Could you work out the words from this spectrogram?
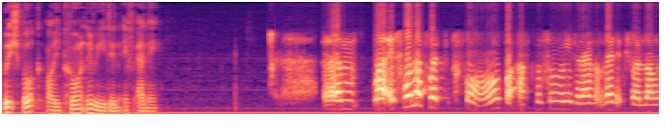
Which book are you currently reading, if any? Um, well, it's one I've read before, but for some reason I haven't read it for a long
